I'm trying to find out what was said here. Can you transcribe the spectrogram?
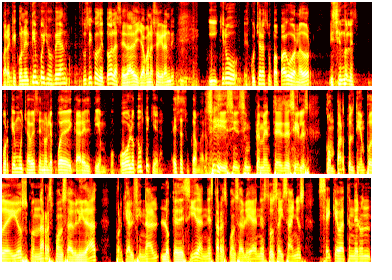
para que con el tiempo ellos vean, tus hijos de todas las edades ya van a ser grandes, y quiero escuchar a su papá gobernador diciéndoles por qué muchas veces no le puede dedicar el tiempo, o lo que usted quiera. Esa es su cámara. Sí, sí, simplemente es decirles, comparto el tiempo de ellos con una responsabilidad, porque al final lo que decida en esta responsabilidad en estos seis años, sé que va a tener un,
